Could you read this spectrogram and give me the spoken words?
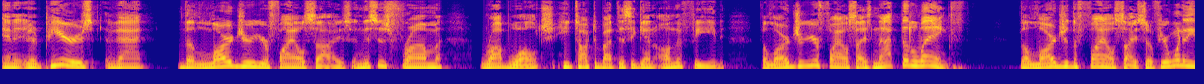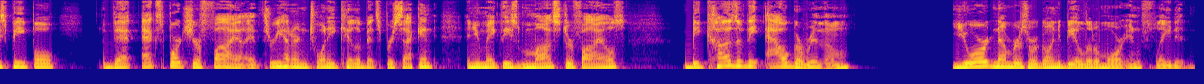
and it appears that the larger your file size, and this is from Rob Walsh, he talked about this again on the feed. The larger your file size, not the length, the larger the file size. So if you're one of these people that exports your file at 320 kilobits per second and you make these monster files, because of the algorithm, your numbers were going to be a little more inflated.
